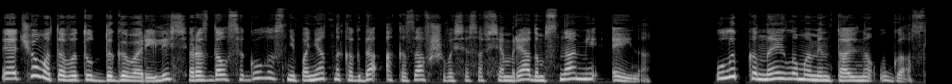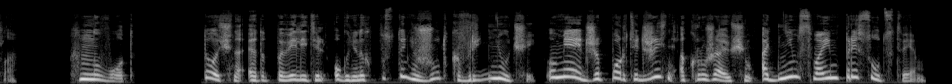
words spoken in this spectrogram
«И о чем это вы тут договорились?» — раздался голос непонятно когда оказавшегося совсем рядом с нами Эйна. Улыбка Нейла моментально угасла. «Ну вот, Точно, этот повелитель огненных пустынь жутко вреднючий. Умеет же портить жизнь окружающим одним своим присутствием.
